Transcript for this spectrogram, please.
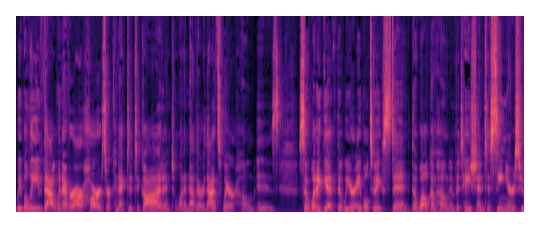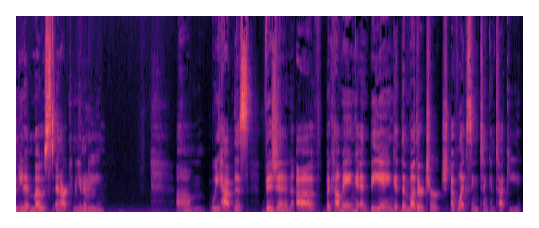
We believe that whenever our hearts are connected to God and to one another, that's where home is. So, what a gift that we are able to extend the welcome home invitation to seniors who need it most in our community. Um, we have this vision of becoming and being the mother church of Lexington, Kentucky,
